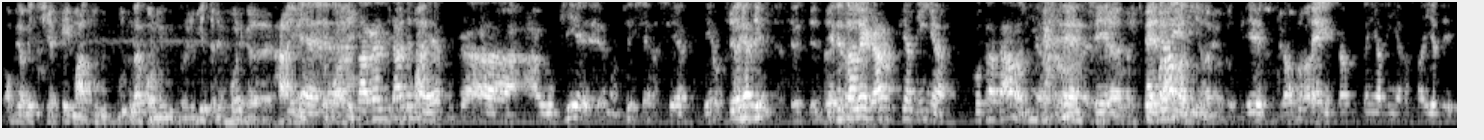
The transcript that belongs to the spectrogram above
obviamente tinha queimado tudo, né, Paulinho? Linha telefônica, raio, É, telefone, na realidade, na época, a- a- o que, eu não sei se era CRT ou CRT, CRT, né? eles alegaram que a linha Contratava a linha. né? é, se- É, a gente é, comprava a de- linha, né. Isso, tanto tem, tanto tem a linha da saída de,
